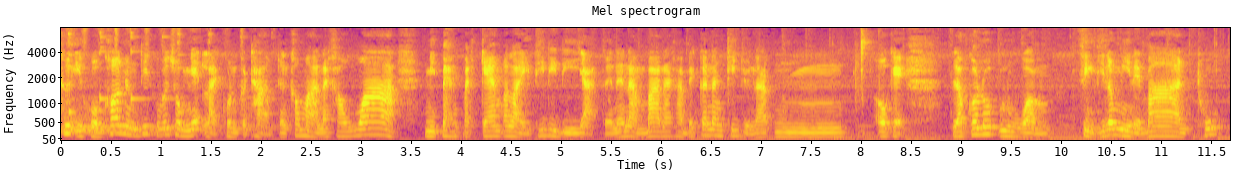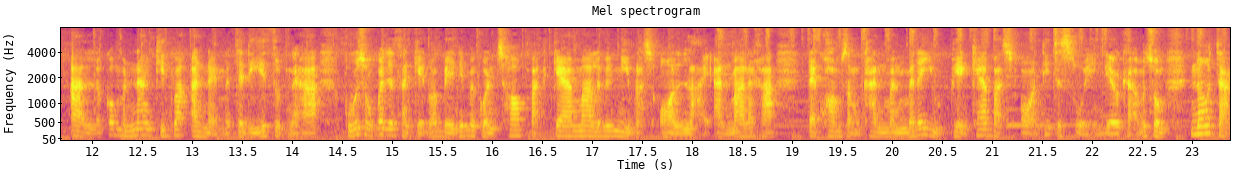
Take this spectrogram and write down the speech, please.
คืออีกหัวข้อหนึ่งที่คุณผู้ชมเนี่ยหลายคนก็ถามกันเข้ามานะคะว่ามีแปรงปัดแก้มอะไรที่ดีๆ อยากจะแนะนำบ้างนะคะเบนก็นั่งคิดอยู่นะ อืม โอเค แล้วก็รวบรวมสิ่งที่เรามีในบ้านทุกอันแล้วก็มานั่งคิดว่าอันไหนมันจะดีที่สุดนะคะ คุณผู้ชมก็จะสังเกตว่าเบนนี่เป็นคนชอบปัดแก้มมากและไม่มีบลัชออนหลายอันมากนะคะ แต่ความสำคัญมันไม่ได้อยู่เพียงแค่บลัชออนที่จะสวยอย่างเดียวค่ะคุณผู้ชม นอกจาก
